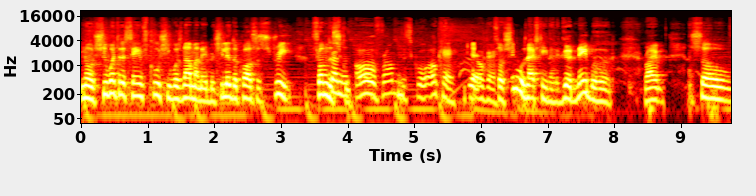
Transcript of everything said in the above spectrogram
no, she went to the same school. She was not my neighbor. She lived across the street from the From school. the- Oh, from the school. Okay. Yeah. Okay. So she was actually in a good neighborhood, right? So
